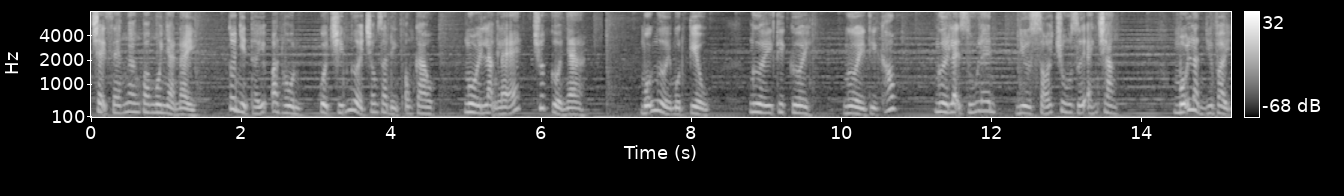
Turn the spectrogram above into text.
chạy xe ngang qua ngôi nhà này, tôi nhìn thấy oan hồn của 9 người trong gia đình ông Cao ngồi lặng lẽ trước cửa nhà. Mỗi người một kiểu, người thì cười, người thì khóc, người lại rú lên như sói chu dưới ánh trăng. Mỗi lần như vậy,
